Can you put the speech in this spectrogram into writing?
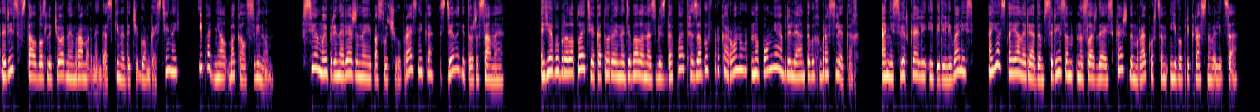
Рис встал возле черной мраморной доски над очагом гостиной и поднял бокал с вином. Все мы, принаряженные по случаю праздника, сделали то же самое. Я выбрала платье, которое надевала на звездопад, забыв про корону, но помня о бриллиантовых браслетах. Они сверкали и переливались, а я стояла рядом с Ризом, наслаждаясь каждым ракурсом его прекрасного лица —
